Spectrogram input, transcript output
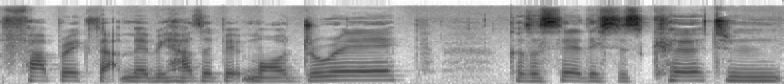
fabric that maybe has a bit more drape because I say this is curtain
